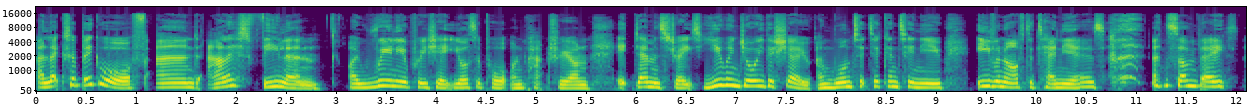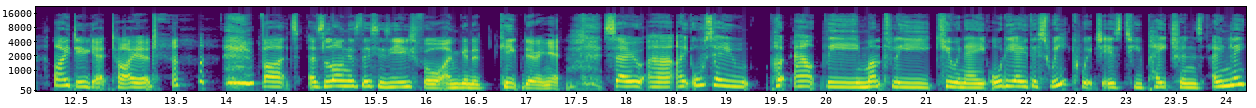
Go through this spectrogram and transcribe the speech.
Alexa Bigwolf, and Alice Phelan. I really appreciate your support on Patreon. It demonstrates you enjoy the show and want it to continue even after 10 years. and some days I do get tired. but as long as this is useful, I'm going to keep doing it. So uh, I also put out the monthly Q&A audio this week, which is to patrons only.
